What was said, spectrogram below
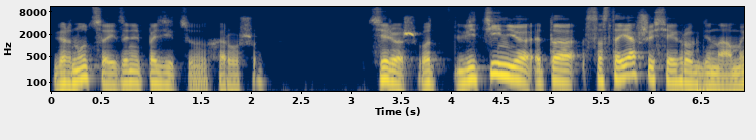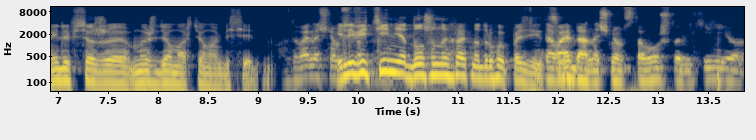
вернуться и занять позицию хорошую. Сереж, вот Витиньо это состоявшийся игрок Динамо или все же мы ждем Артема Беседина? Давай начнем. Или с... Витиньо должен играть на другой позиции? Давай, да, начнем с того, что Витиньо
